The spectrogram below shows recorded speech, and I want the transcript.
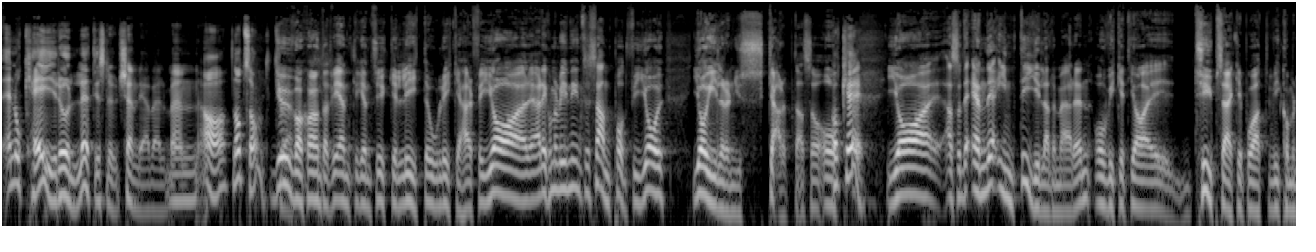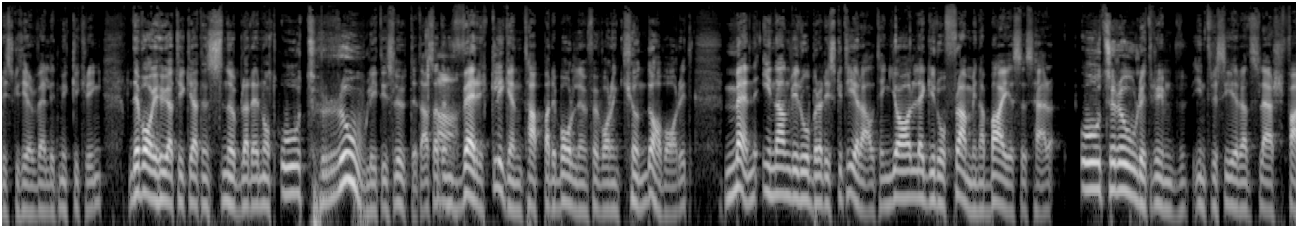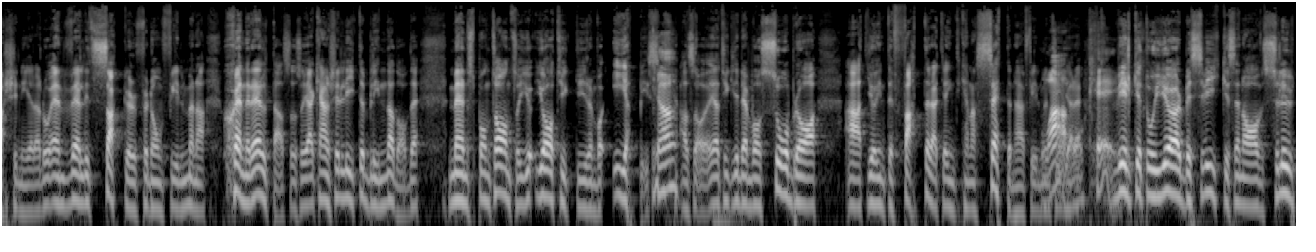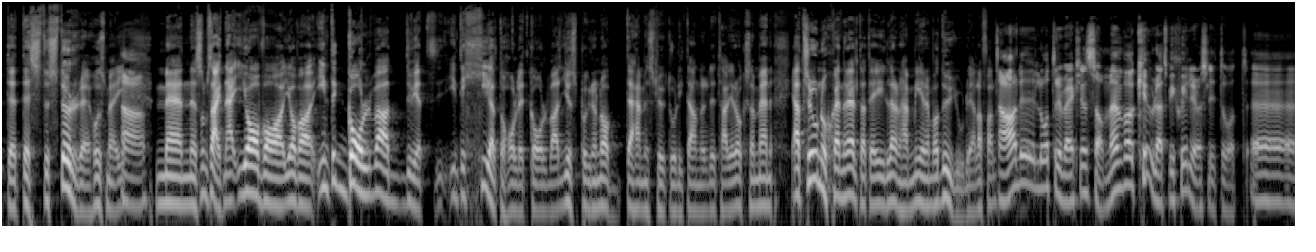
en okej rulle till slut kände jag väl, men ja, något sånt. Gud vad skönt att vi äntligen tycker lite olika här för jag, ja, det kommer bli en intressant podd för jag, jag gillar den ju skarpt alltså. Okej. Jag, alltså det enda jag inte gillade med den, och vilket jag är typ säker på att vi kommer diskutera väldigt mycket kring, det var ju hur jag tycker att den snubblade något otroligt i slutet. Alltså att Ja. den verkligen tappade bollen för vad den kunde ha varit. Men innan vi då börjar diskutera allting, jag lägger då fram mina biases här. Otroligt rymdintresserad slash fascinerad och en väldigt sucker för de filmerna generellt alltså, så jag kanske är lite blindad av det. Men spontant så, jag, jag tyckte ju den var episk. Ja. Alltså, jag tyckte den var så bra att jag inte fattar att jag inte kan ha sett den här filmen Wow, tidigare. okej. Vilket då gör besvikelsen av slutet desto större hos mig. Ja. Men eh, som sagt, nej, jag var, jag var inte golvad, du vet, inte helt och hållet golvad just på grund av det här med slut och lite andra detaljer också. Men jag tror nog generellt att jag gillar den här mer än vad du gjorde i alla fall. Ja, det låter det verkligen som. Men vad kul att vi skiljer oss lite åt. Eh,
